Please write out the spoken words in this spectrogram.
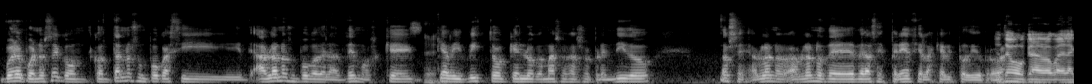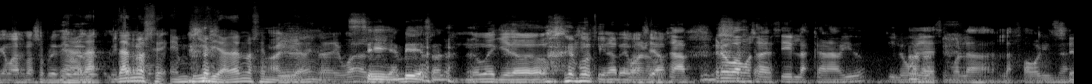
Bueno, pues no sé, con- contarnos un poco así, hablarnos un poco de las demos, ¿qué, Sí. qué habéis visto? ¿Qué es lo que más os ha sorprendido? No sé, hablarnos, hablarnos de, de las experiencias las que habéis podido Yo probar. tengo claro cuál es la que más me ha sorprendido. Da- darnos envidia, darnos envidia, Vale, venga. da igual. Sí, envidia sana. No me quiero emocionar Bueno, demasiado. o sea, primero vamos a decir las que han habido y luego ya decimos la- las favoritas. Sí.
